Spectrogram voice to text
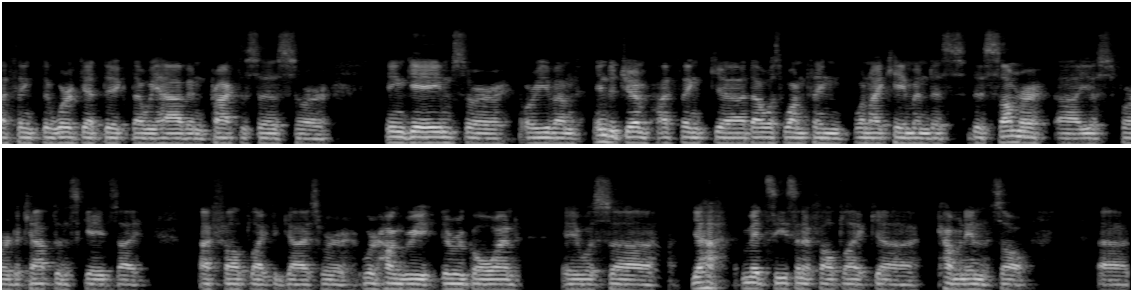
I think the work ethic that we have in practices or in games or or even in the gym. I think uh, that was one thing when I came in this this summer, uh, just for the captain skates. I I felt like the guys were were hungry. They were going. It was uh, yeah mid season. It felt like uh, coming in. So uh,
